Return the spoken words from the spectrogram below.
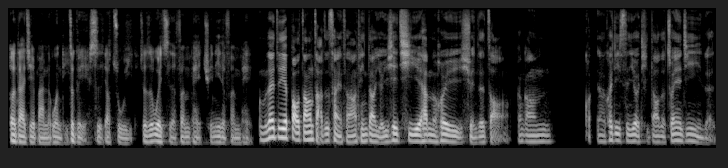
二代接班的问题，这个也是要注意的，就是位置的分配、权力的分配。我们在这些报章杂志上也常常听到有一些企业他们会选择找刚刚会。呃，会计师也有提到的专业经理人，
